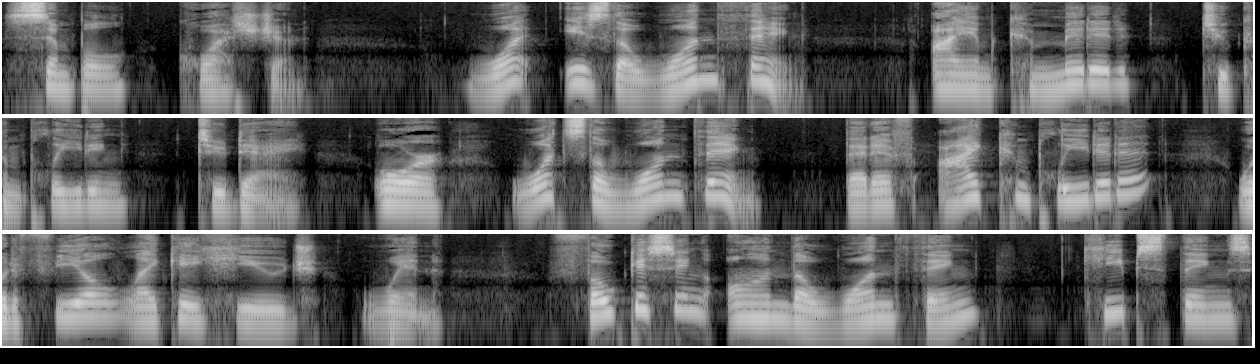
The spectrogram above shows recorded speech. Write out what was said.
simple question? What is the one thing I am committed to completing today? Or what's the one thing that if I completed it would feel like a huge win? Focusing on the one thing keeps things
